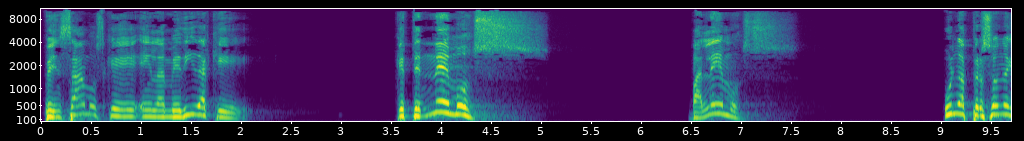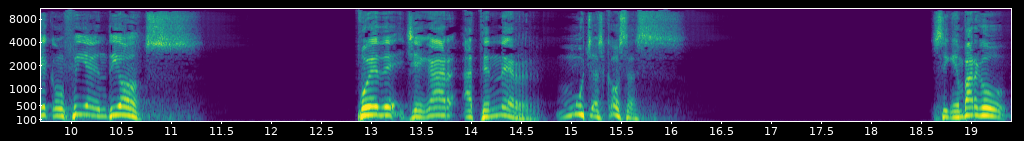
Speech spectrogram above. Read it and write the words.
Pensamos que en la medida que, que tenemos, valemos. Una persona que confía en Dios puede llegar a tener muchas cosas. Sin embargo,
